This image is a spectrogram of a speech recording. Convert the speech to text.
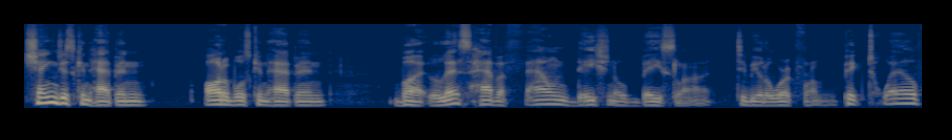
changes can happen, audibles can happen, but let's have a foundational baseline to be able to work from. Pick 12,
